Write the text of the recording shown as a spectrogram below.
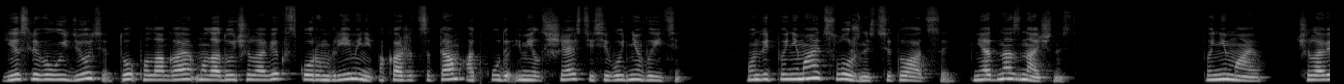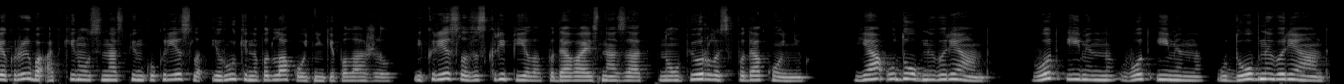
если вы уйдете, то, полагаю, молодой человек в скором времени окажется там, откуда имел счастье сегодня выйти. Он ведь понимает сложность ситуации, неоднозначность. Понимаю. Человек-рыба откинулся на спинку кресла и руки на подлокотники положил. И кресло заскрипело, подаваясь назад, но уперлось в подоконник. Я удобный вариант. Вот именно, вот именно, удобный вариант.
